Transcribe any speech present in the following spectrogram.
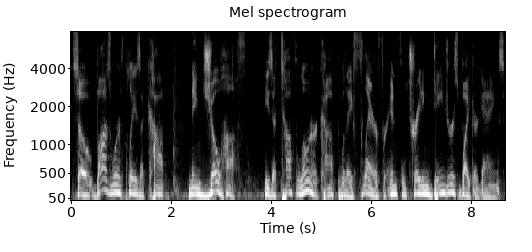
So Bosworth plays a cop named Joe Huff. He's a tough loner cop with a flair for infiltrating dangerous biker gangs.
